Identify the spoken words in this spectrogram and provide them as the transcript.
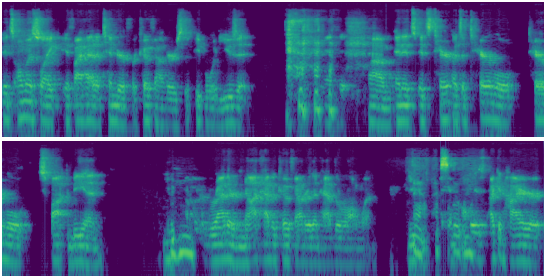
It's almost like if I had a Tinder for co-founders, that people would use it and, um, and it's it's ter- it's a terrible terrible spot to be in. You mm-hmm. would rather not have a co-founder than have the wrong one. You, yeah, absolutely. Always, I could hire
